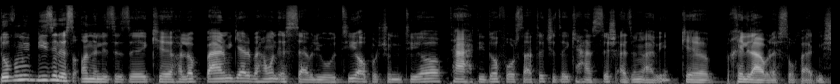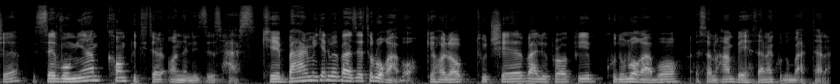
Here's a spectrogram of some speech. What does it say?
دومی business analysis ه که حالا برمیگرده به همون stability opportunity ها تهدیدا فرصت ها چیزایی که هستش از این قبیل که خیلی دربارش صحبت میشه. سومی هم competitor analysis هست که برمیگرده به وضعیت رقبا که حالا تو چه value prop ی کدوم رقبا اصطلاحا بهترن کدوم بدترن.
